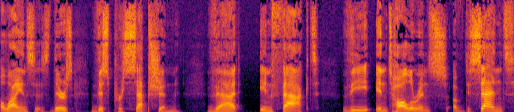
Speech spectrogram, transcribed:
alliances. There's this perception that, in fact, the intolerance of dissent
